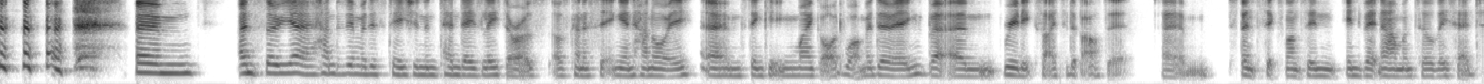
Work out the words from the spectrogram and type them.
Um, and so yeah, handed in my dissertation and 10 days later I was I was kind of sitting in Hanoi um thinking, my God, what am I doing? But um really excited about it. Um spent six months in in Vietnam until they said,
